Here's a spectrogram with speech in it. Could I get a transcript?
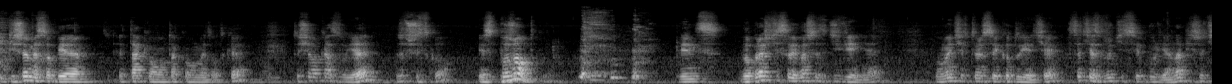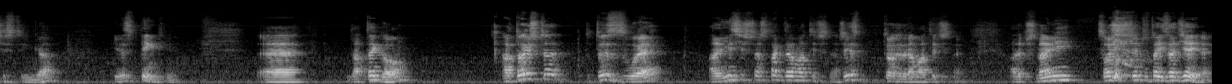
i piszemy sobie taką, taką metodkę, to się okazuje, że wszystko jest w porządku. Więc wyobraźcie sobie wasze zdziwienie w momencie, w którym sobie kodujecie, chcecie zwrócić sobie booleana, piszecie stringa jest pięknie. E, dlatego, a to jeszcze, to jest złe, ale nie jest jeszcze aż tak dramatyczne. Znaczy jest trochę dramatyczne, ale przynajmniej coś się tutaj zadzieje.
